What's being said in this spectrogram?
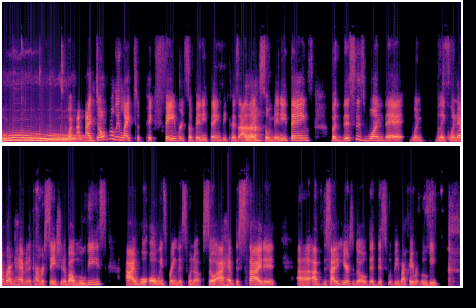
Ooh. I don't really like to pick favorites of anything because I like so many things, but this is one that when like whenever I'm having a conversation about movies, I will always bring this one up. So I have decided, uh, I've decided years ago that this would be my favorite movie.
